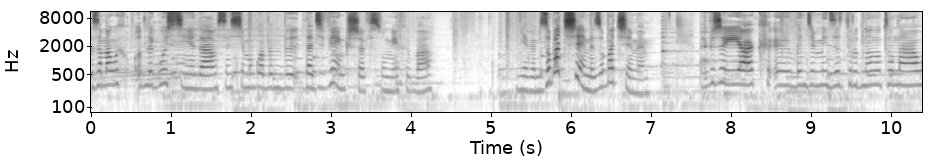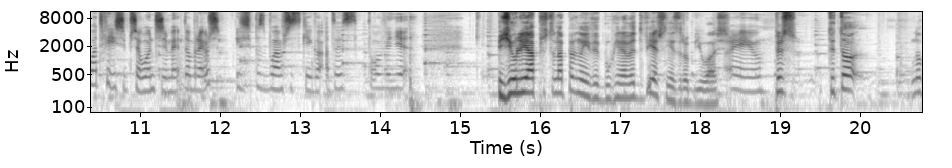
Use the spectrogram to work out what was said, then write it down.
y, za małych odległości nie dałam, w sensie mogłabym by dać większe w sumie chyba. Nie wiem, zobaczymy, zobaczymy. Najwyżej jak y, będziemy mieć za trudno, no to na łatwiejszy przełączymy. Dobra, już ja się pozbyłam wszystkiego, a to jest połowie nie... Julia, przecież to na pewno jej wybuchnie, nawet wiesz nie zrobiłaś. Ojeju, Przecież ty to... No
